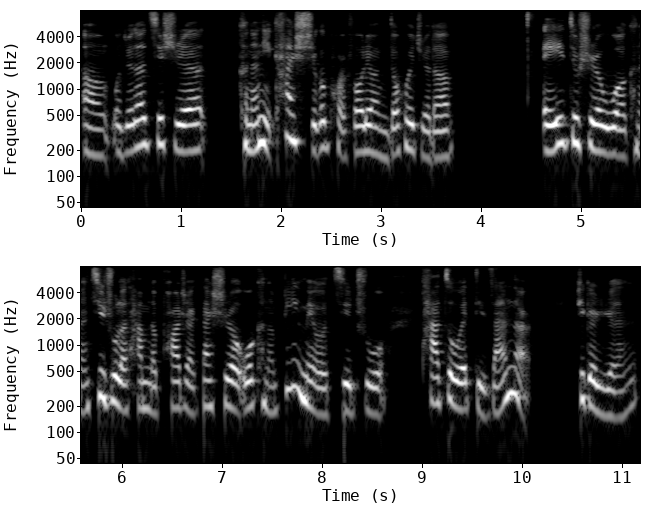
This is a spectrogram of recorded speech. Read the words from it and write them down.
嗯，我觉得其实。可能你看十个 portfolio，你都会觉得，哎，就是我可能记住了他们的 project，但是我可能并没有记住他作为 designer 这个人，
